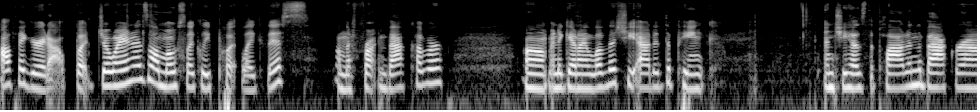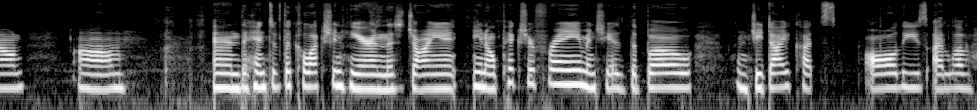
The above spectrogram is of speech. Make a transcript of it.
I'll figure it out. But Joanna's I'll most likely put like this on the front and back cover. Um, and again, I love that she added the pink and she has the plaid in the background um, and the hint of the collection here in this giant you know picture frame and she has the bow and she die cuts all these I love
